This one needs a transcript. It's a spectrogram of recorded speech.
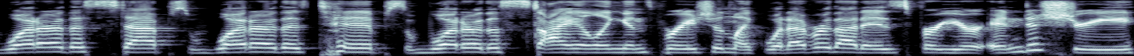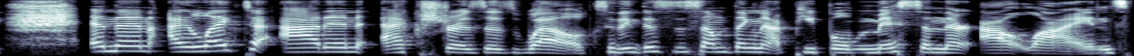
what are the steps, what are the tips, what are the styling inspiration, like whatever that is for your industry. And then I like to add in extras as well. Cause I think this is something that people miss in their outlines.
